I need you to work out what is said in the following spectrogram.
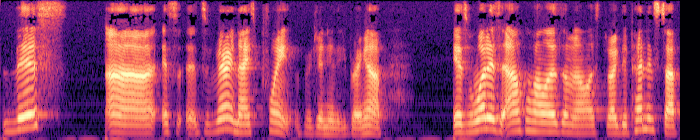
this uh, is it's a very nice point, Virginia, that you bring up. Is what is alcoholism and all this drug dependent stuff?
